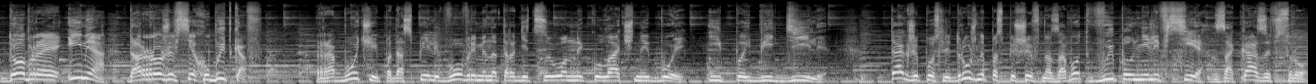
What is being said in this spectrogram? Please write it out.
Доброе имя дороже всех убытков. Рабочие подоспели вовремя на традиционный кулачный бой и победили. Также после дружно поспешив на завод, выполнили все заказы в срок.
